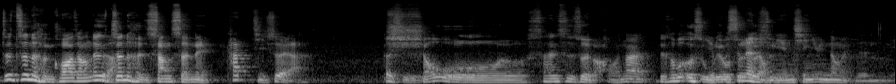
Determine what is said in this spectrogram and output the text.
这真的很夸张，那个真的很伤身哎、他几岁啊？小我三四岁吧，哦，那也差不多二十五六岁。是那种年轻运动员的年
